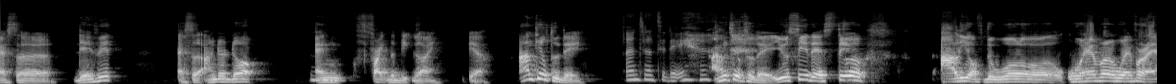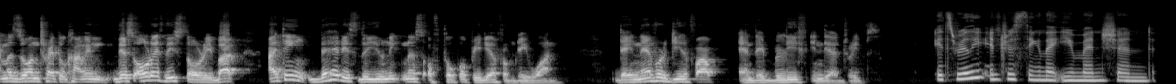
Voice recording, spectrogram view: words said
as a david as an underdog and mm-hmm. fight the big guy. Yeah. Until today. Until today. until today. You see there's still ali of the world whoever whoever amazon try to come in. There's always this story but i think that is the uniqueness of tokopedia from day one. They never give up and they believe in their dreams It's really interesting that you mentioned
